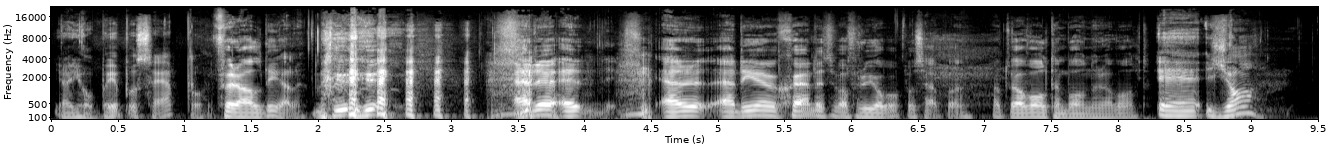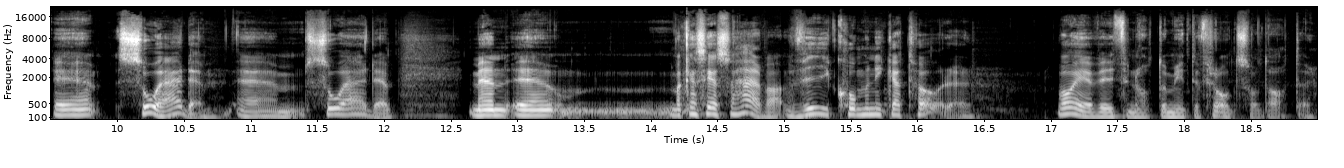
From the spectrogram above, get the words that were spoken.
Jag jobbar ju på Säpo. För all del. Hur, hur, är, det, är, är, är det skälet till varför du jobbar på Säpo? Att du har valt en bana du har valt? Eh, ja, eh, så är det. Eh, så är det. Men eh, man kan säga så här, va? vi kommunikatörer, vad är vi för något om inte frontsoldater?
